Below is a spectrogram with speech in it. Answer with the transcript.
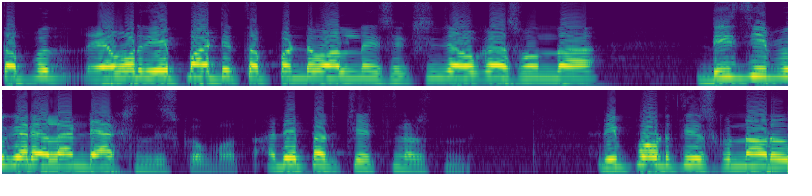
తప్పు ఎవరు ఏ పార్టీ తప్పండి వాళ్ళని శిక్షించే అవకాశం ఉందా? డీజీపీ గారు ఎలాంటి యాక్షన్ తీసుకోబోతుంది అదే పెద్ద చర్చ నడుస్తుంది. రిపోర్ట్ తీసుకున్నారు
